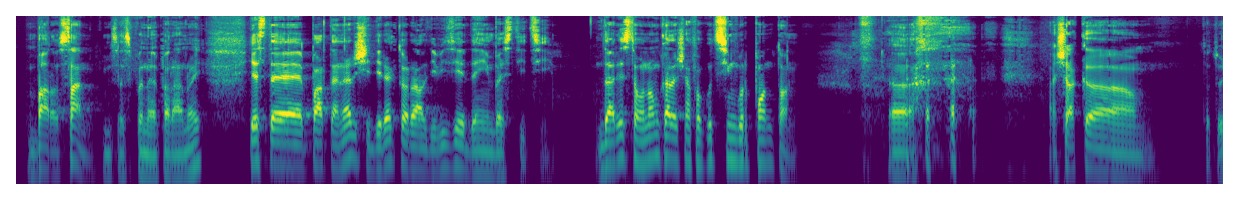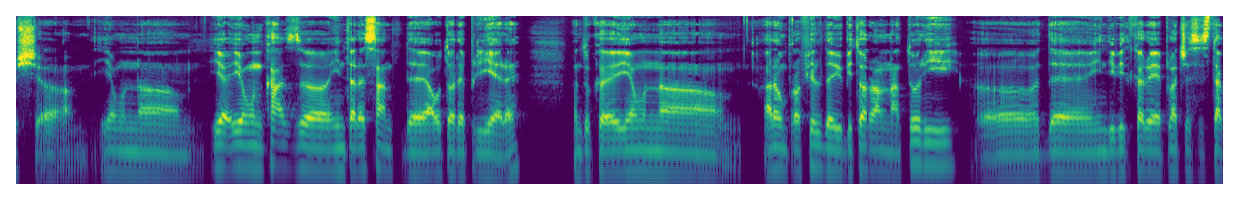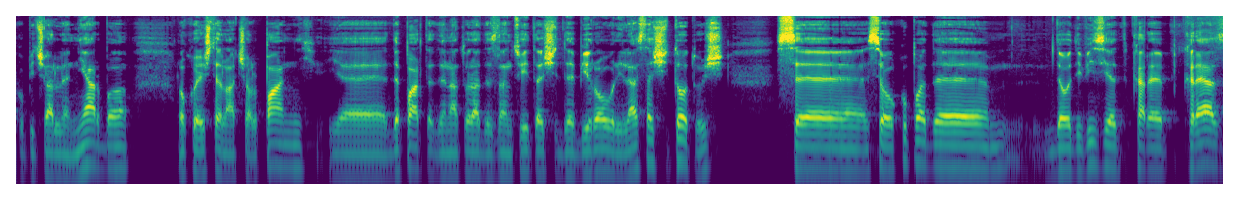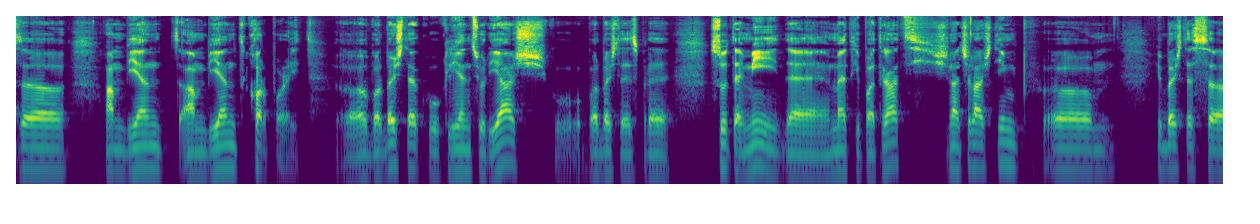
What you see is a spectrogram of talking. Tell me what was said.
barosan, cum se spune pe la noi. Este partener și director al diviziei de investiții. Dar este un om care și-a făcut singur ponton. Uh, așa că, totuși, uh, e un, uh, e, e un caz interesant de autorepliere pentru că e un, uh, are un profil de iubitor al naturii, uh, de individ căruia îi place să stea cu picioarele în iarbă, locuiește la Ciolpani, e departe de natura dezlănțuită și de birourile astea și totuși se, se ocupă de, de o divizie care creează ambient, ambient corporate. Uh, vorbește cu clienți uriași, cu, vorbește despre sute mii de metri pătrați și în același timp iubește să,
